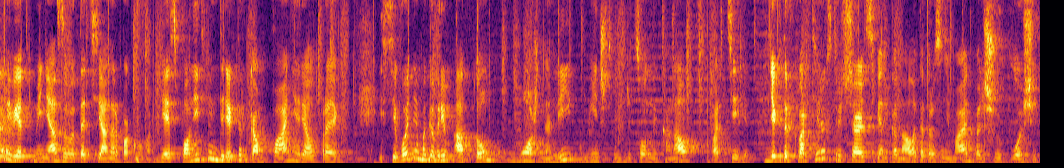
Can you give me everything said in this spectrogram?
привет! Меня зовут Татьяна Рыбакова. Я исполнительный директор компании Реал Проект. И сегодня мы говорим о том, можно ли уменьшить вентиляционный канал в квартире. В некоторых квартирах встречаются вент-каналы, которые занимают большую площадь.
